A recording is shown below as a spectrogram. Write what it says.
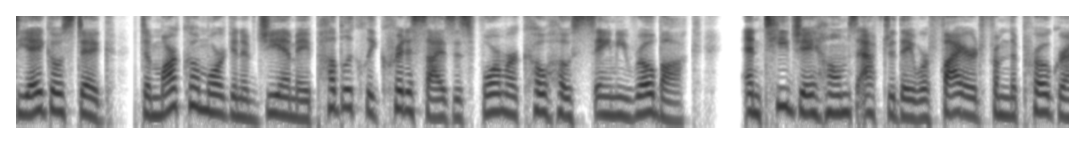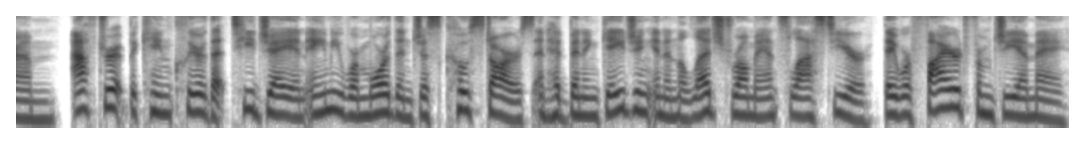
Diego Stig, DeMarco Morgan of GMA publicly criticizes former co-hosts Amy Robach and TJ Holmes after they were fired from the program. After it became clear that TJ and Amy were more than just co-stars and had been engaging in an alleged romance last year, they were fired from GMA.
